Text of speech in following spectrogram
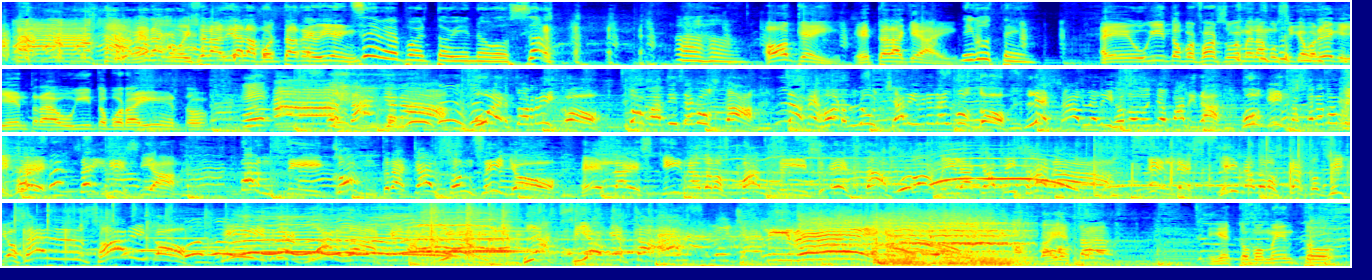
Ah, Mira, como dice la Diana, pórtate bien. Sí me porto bien, no goza. Ajá. Ok, esta es la que hay. Diga usted. Eh, Huguito, por favor, súbeme la música por ahí, que ya entra Huguito por ahí. Esto. Eh, ¡Sáquela! ¡Puerto Rico! ¡Como a ti te gusta! ¡La mejor lucha libre del mundo! ¡Les habla el hijo de Doña Pálida! ¡Huguito no dice! ¡Se inicia! ¡Panty contra calzoncillo! En la esquina de los panties está Tommy la capitana. En la esquina de los calzoncillos, el Sónico. Y recuerda que la acción, la acción está en la lucha libre. Ahí está. En estos momentos,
